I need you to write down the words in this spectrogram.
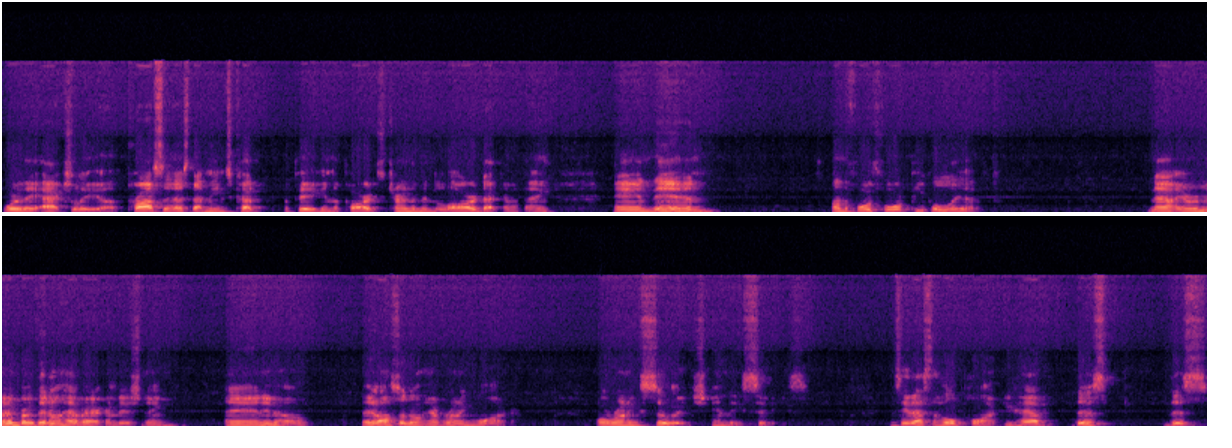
where they actually uh, process. That means cut the pig into parts, turn them into lard, that kind of thing. And then on the fourth floor, people live. Now, and remember, they don't have air conditioning, and you know, they also don't have running water or running sewage in these cities. And see, that's the whole point. You have this this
